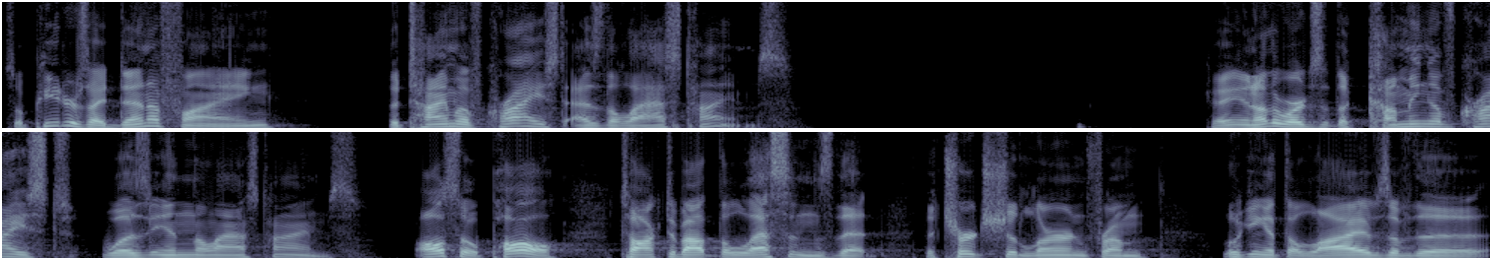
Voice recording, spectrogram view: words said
So Peter's identifying the time of Christ as the last times. Okay, in other words, the coming of Christ was in the last times. Also, Paul talked about the lessons that the church should learn from looking at the lives of the,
